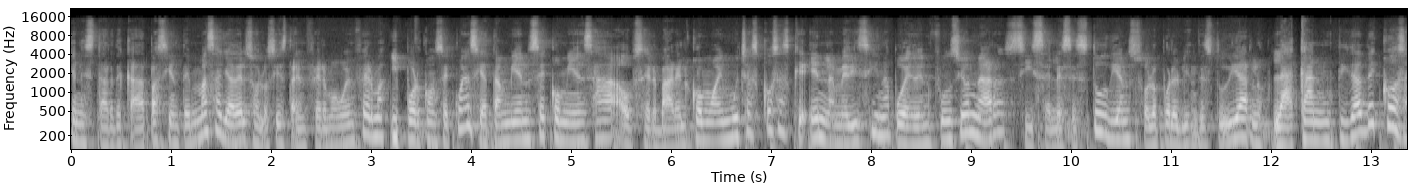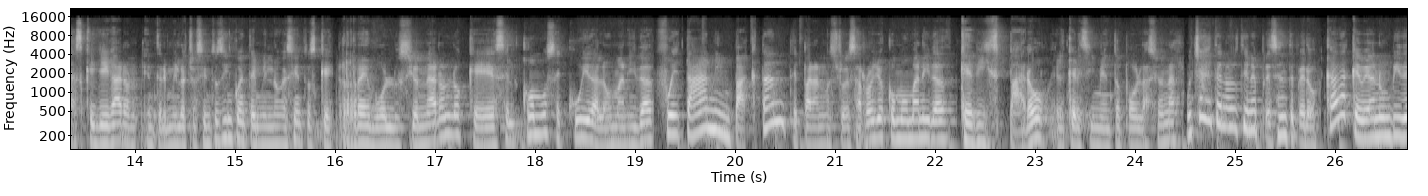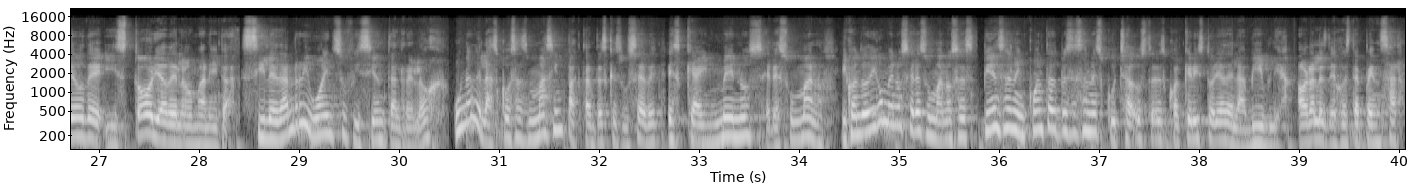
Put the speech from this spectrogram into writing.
bienestar de cada paciente más allá del solo si está enfermo o enferma y por consecuencia también se comienza a observar el cómo hay muchas cosas que en la medicina pueden funcionar si se les estudian solo por el bien de estudiarlo. La cantidad de cosas que llegaron entre 1850 y 1900 que revolucionaron lo que es el cómo se cuida la humanidad fue tan impactante para nuestro desarrollo como humanidad que disparó el crecimiento poblacional. Mucha gente no lo tiene presente, pero cada que vean un video de historia de la humanidad, si le dan rewind suficiente al reloj, una de las cosas más impactantes que sucede es que hay menos seres humanos. Y cuando digo menos seres humanos es piensan en cuántas veces han escuchado ustedes cualquier historia de la Biblia. Ahora les dejo este pensar.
